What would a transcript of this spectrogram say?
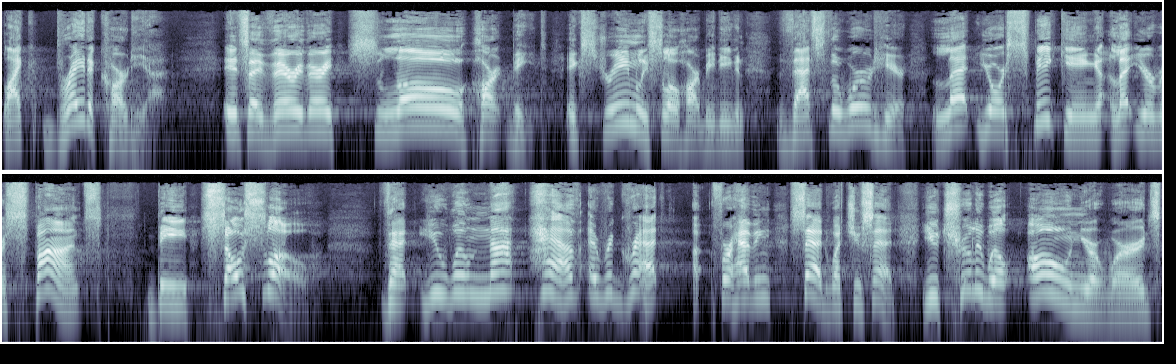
like bradycardia. It's a very, very slow heartbeat, extremely slow heartbeat, even. That's the word here. Let your speaking, let your response be so slow that you will not have a regret uh, for having said what you said. You truly will own your words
